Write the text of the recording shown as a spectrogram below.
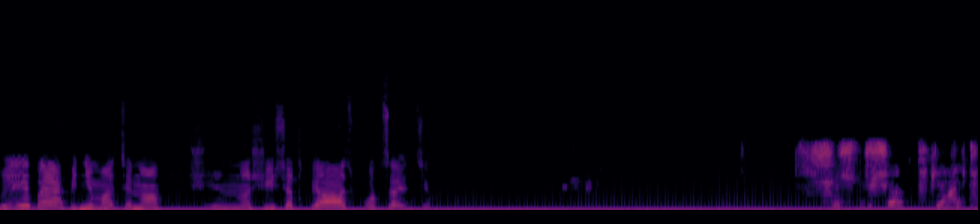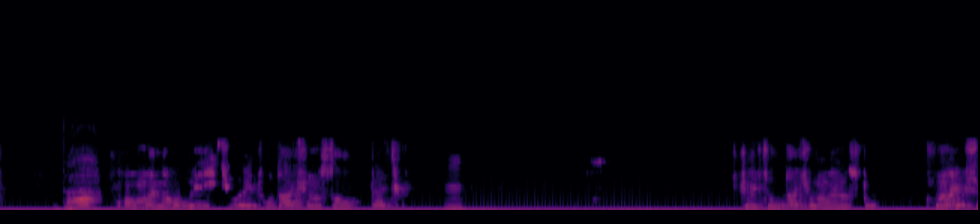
риби піднімається на, на 65%. 65? Да. А у мене увеличивает удачу на 45. М. Получається, удача у мене 100. Знаєш,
